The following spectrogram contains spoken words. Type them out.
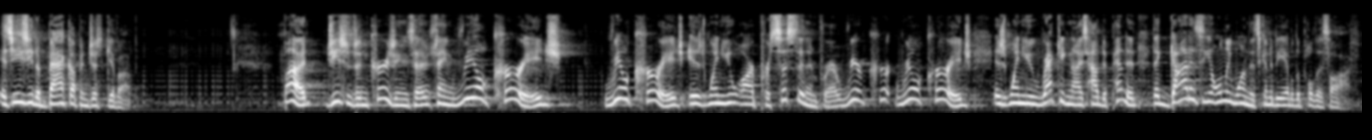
it's easy to back up and just give up. But Jesus is encouraging, saying, real courage, real courage is when you are persistent in prayer. Real, real courage is when you recognize how dependent that God is the only one that's going to be able to pull this off.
